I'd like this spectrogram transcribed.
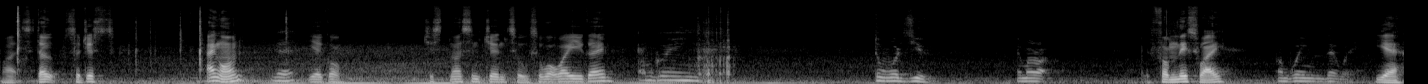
Right, so don't, so just hang on. Yeah. Yeah, go on. Just nice and gentle. So what way are you going? I'm going towards you. Am I right? From this way? I'm going that way. Yeah.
